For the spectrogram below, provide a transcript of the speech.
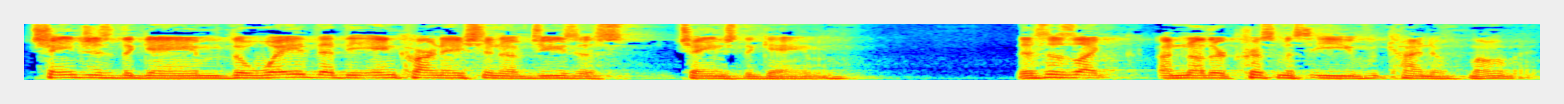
changes the game the way that the incarnation of Jesus changed the game. This is like another Christmas Eve kind of moment.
